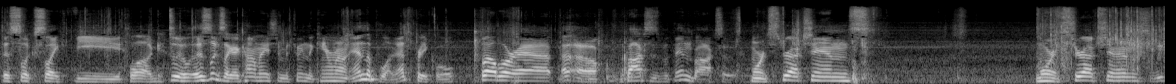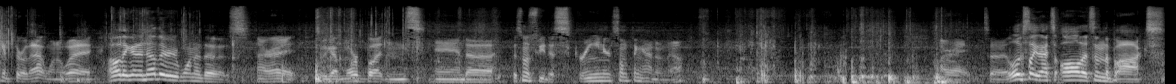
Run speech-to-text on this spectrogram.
This looks like the plug. So this looks like a combination between the camera mount and the plug. That's pretty cool. Bubble wrap. Uh-oh. Boxes within boxes. More instructions. More instructions. We can throw that one away. Oh, they got another one of those. All right. So we got more buttons. And uh, this must be the screen or something. I don't know. All right. So it looks like that's all that's in the box.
